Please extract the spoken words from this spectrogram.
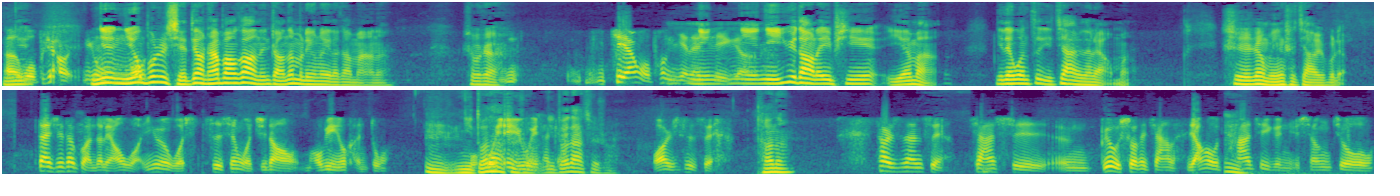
呃，我不知道你你又不是写调查报告呢，你找那么另类的干嘛呢？是不是？既然我碰见了你这个，你你遇到了一匹野马，你得问自己驾驭得了吗？事实证明是驾驭不了。但是他管得了我，因为我自身我知道毛病有很多。嗯，你多大岁数你多大岁数？我二十四岁，他呢？他二十三岁，家是嗯，不用说他家了。然后嗯她这个女生就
